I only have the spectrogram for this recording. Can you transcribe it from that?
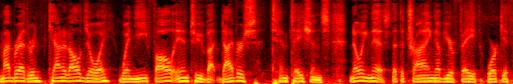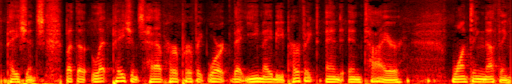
My brethren, count it all joy when ye fall into divers temptations, knowing this, that the trying of your faith worketh patience. But the, let patience have her perfect work, that ye may be perfect and entire, wanting nothing.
